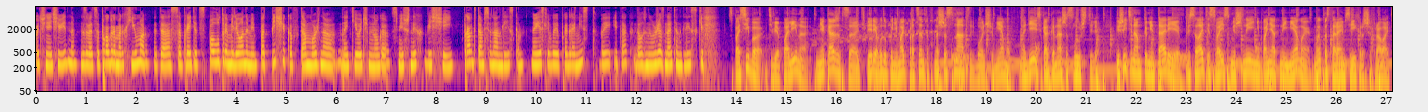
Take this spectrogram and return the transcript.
очень очевидно, называется Programmer Humor. Это сабреддит с полутора миллионами подписчиков. Там можно найти очень много смешных вещей. Правда, там все на английском. Но если вы программист, вы и так должны уже знать английский. Спасибо тебе, Полина. Мне кажется, теперь я буду понимать процентов на 16 больше мемов. Надеюсь, как и наши слушатели. Пишите нам комментарии, присылайте свои смешные и непонятные мемы, мы постараемся их расшифровать.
